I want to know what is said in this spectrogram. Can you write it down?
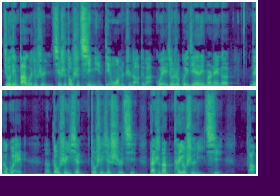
九鼎八簋就是其实都是器皿，鼎我们知道对吧？簋就是簋街里边那个那个簋，呃，都是一些都是一些石器，但是呢，它又是礼器，啊，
